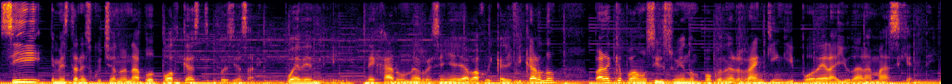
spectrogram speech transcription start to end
Si me están escuchando en Apple Podcast, pues ya saben, pueden eh, dejar una reseña ahí abajo y calificarlo para que podamos ir subiendo un poco en el ranking y poder ayudar a más gente.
